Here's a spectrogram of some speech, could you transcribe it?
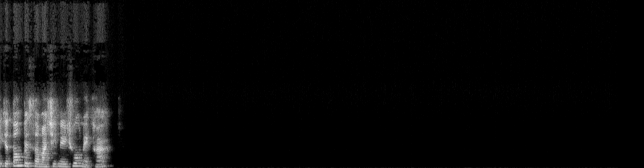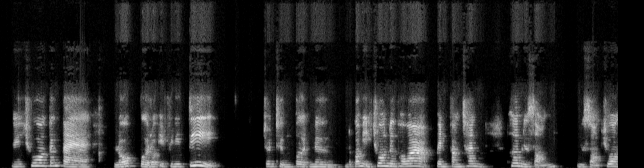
x จะต้องเป็นสมาชิกในช่วงไหนคะในช่วงตั้งแต่ลบเปิดลบอินฟินิตี้จนถึงเปิดหนึ่งแล้วก็มีอีกช่วงหนึ่งเพราะว่าเป็นฟังก์ชันเพิ่มอยู่สองอยู่สองช่วง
